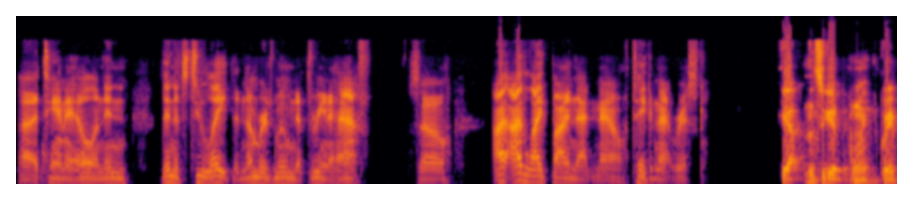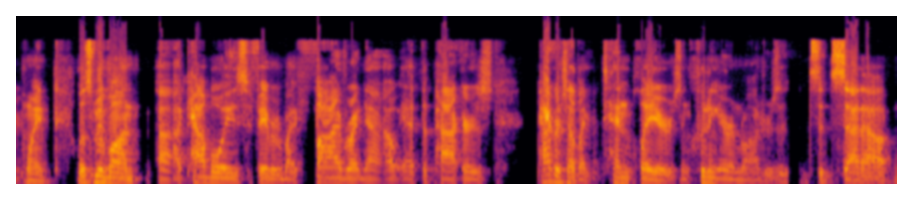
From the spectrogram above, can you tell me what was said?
uh Tannehill and then then it's too late. The number is moving to three and a half. So I, I like buying that now, taking that risk. Yeah, that's a good point. Great point. Let's move on. Uh, Cowboys favored by five right now at the Packers. Packers had like 10 players, including Aaron Rodgers, that sat out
